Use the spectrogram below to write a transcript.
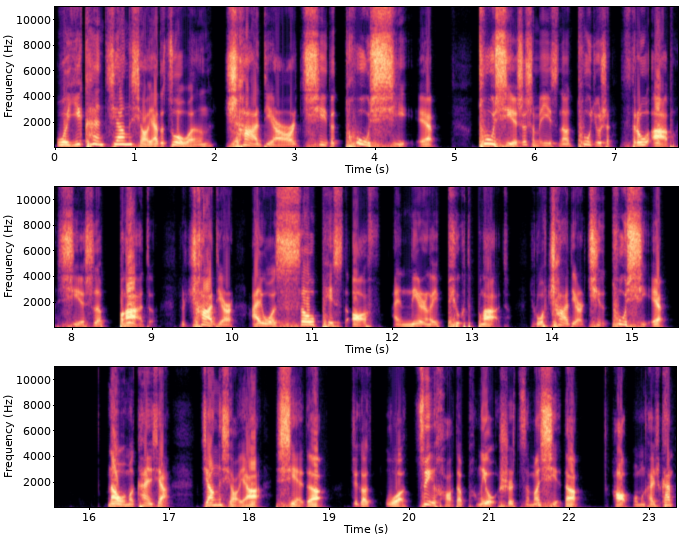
我一看姜小牙的作文，差点儿气得吐血。吐血是什么意思呢？吐就是 throw up，血是 blood，就差点儿。I was so pissed off, I nearly puked blood，就是我差点气得吐血。那我们看一下姜小牙写的这个我最好的朋友是怎么写的。好，我们开始看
